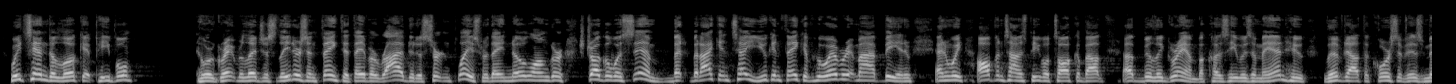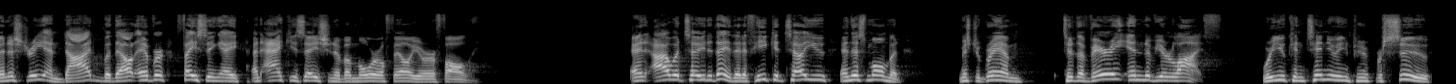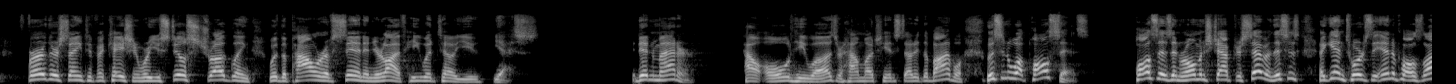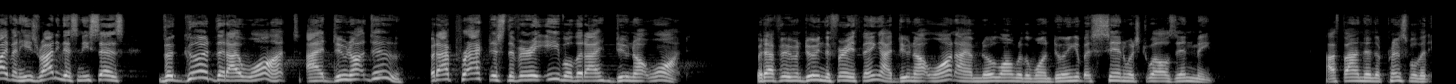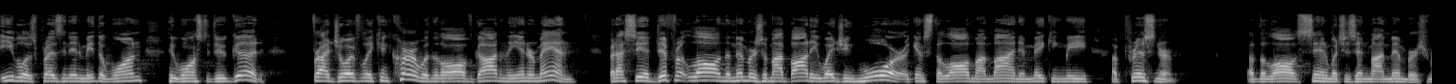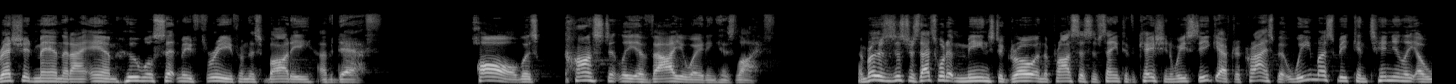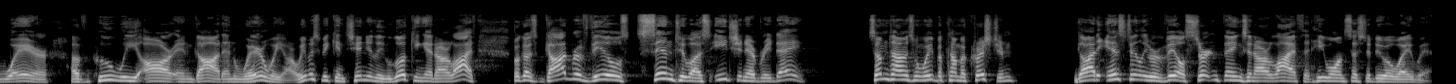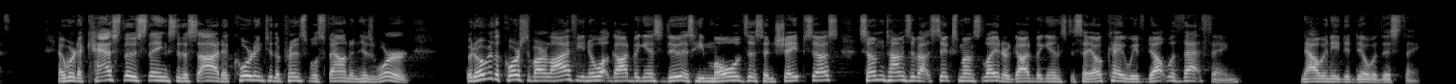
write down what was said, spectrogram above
We tend to look at people who are great religious leaders and think that they've arrived at a certain place where they no longer struggle with sin. But, but I can tell you, you can think of whoever it might be. And, and we, oftentimes people talk about uh, Billy Graham because he was a man who lived out the course of his ministry and died without ever facing a, an accusation of a moral failure or falling. And I would tell you today that if he could tell you in this moment, Mr. Graham, to the very end of your life, were you continuing to pursue further sanctification? Were you still struggling with the power of sin in your life? He would tell you yes. It didn't matter how old he was or how much he had studied the Bible. Listen to what Paul says. Paul says in Romans chapter 7, this is again towards the end of Paul's life, and he's writing this, and he says, The good that I want, I do not do, but I practice the very evil that I do not want. But after even doing the very thing I do not want, I am no longer the one doing it, but sin which dwells in me. I find then the principle that evil is present in me, the one who wants to do good. For I joyfully concur with the law of God in the inner man. But I see a different law in the members of my body, waging war against the law of my mind and making me a prisoner of the law of sin which is in my members. Wretched man that I am, who will set me free from this body of death? Paul was constantly evaluating his life. And brothers and sisters, that's what it means to grow in the process of sanctification. We seek after Christ, but we must be continually aware of who we are in God and where we are. We must be continually looking at our life because God reveals sin to us each and every day. Sometimes when we become a Christian, God instantly reveals certain things in our life that he wants us to do away with. And we're to cast those things to the side according to the principles found in his word. But over the course of our life, you know what God begins to do is He molds us and shapes us. Sometimes about six months later, God begins to say, okay, we've dealt with that thing. Now we need to deal with this thing.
